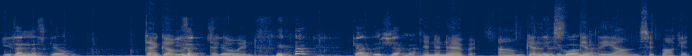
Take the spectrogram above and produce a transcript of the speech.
He's in the skill. Don't go he's in, in don't skill. go in. Can't do shit, mate. No, no, no, but um, go to Need the to s- go in go to the um supermarket.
